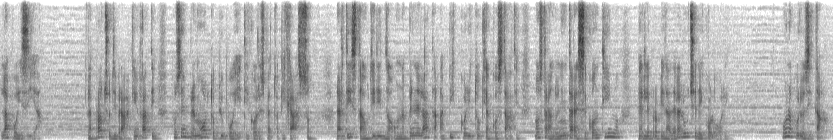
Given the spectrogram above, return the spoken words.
la poesia. L'approccio di Braque infatti fu sempre molto più poetico rispetto a Picasso. L'artista utilizzò una pennellata a piccoli tocchi accostati, mostrando un interesse continuo per le proprietà della luce e dei colori. Una curiosità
